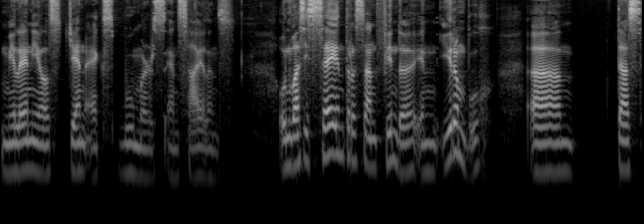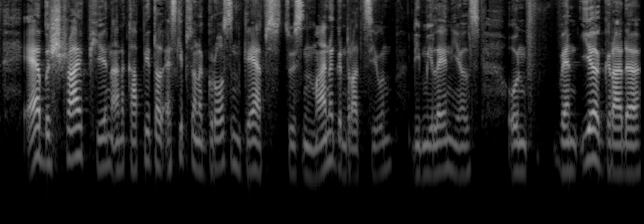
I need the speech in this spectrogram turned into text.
Millennials, Gen X, Boomers and Silence. Und was ich sehr interessant finde in ihrem Buch, ähm, dass er beschreibt hier in einem Kapitel, es gibt so eine großen Gaps zwischen meiner Generation, die Millennials, und wenn ihr gerade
